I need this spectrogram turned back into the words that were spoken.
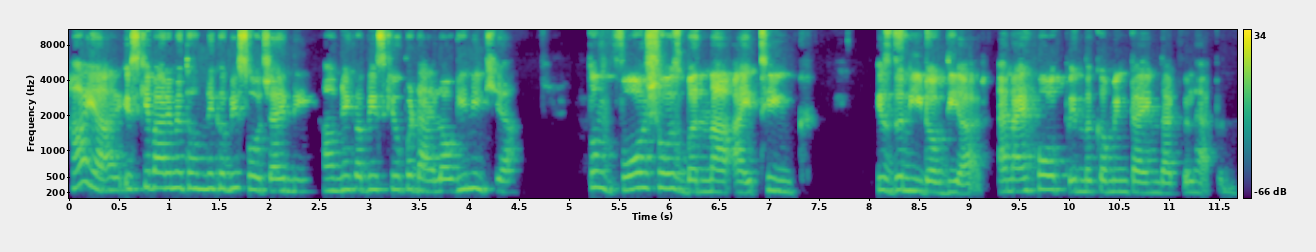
हाँ यार इसके बारे में तो हमने कभी सोचा ही नहीं। हमने कभी इसके ऊपर डायलॉग ही नहीं किया। तो वो शोज़ बनना I think is the need of the hour and I hope in the coming time that will happen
